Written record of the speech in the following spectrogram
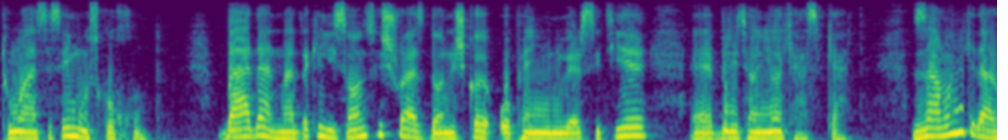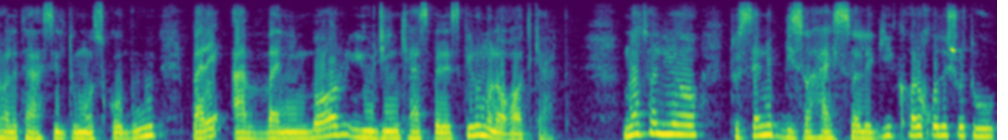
تو مؤسسه مسکو خوند. بعدا مدرک لیسانسش رو از دانشگاه Open University بریتانیا کسب کرد. زمانی که در حال تحصیل تو مسکو بود برای اولین بار یوجین کسپرسکی رو ملاقات کرد. ناتالیا تو سن 28 سالگی کار خودش رو تو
